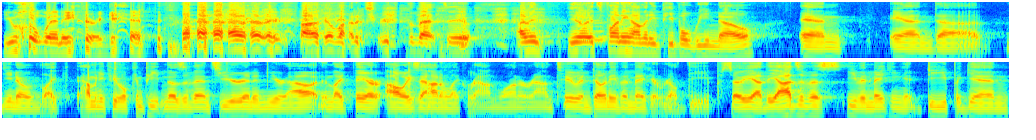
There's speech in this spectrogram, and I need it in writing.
You won't win either again. there's probably a lot of truth to that too. I mean, you know, it's funny how many people we know and and uh, you know, like how many people compete in those events year in and year out, and like they are always out in like round one or round two, and don't even make it real deep. So yeah, the odds of us even making it deep again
